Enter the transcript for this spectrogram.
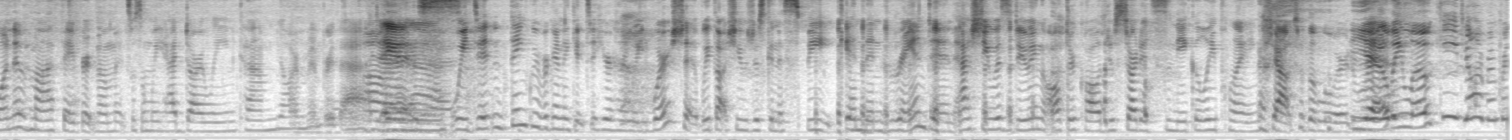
One of my favorite moments was when we had Darlene come. Y'all remember that? Oh, and yes. we didn't think we were going to get to hear her lead worship. We thought she was just going to speak. And then Brandon, as she was doing the altar call, just started sneakily playing Shout to the Lord Yes. really low key. Do y'all remember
